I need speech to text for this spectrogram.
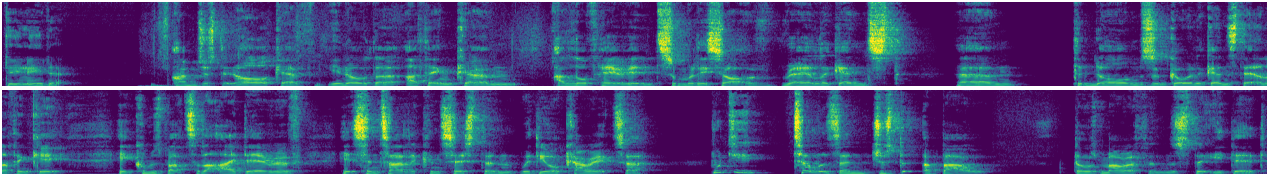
do you need it I'm just in awe, Kev. You know that I think um, I love hearing somebody sort of rail against um, the norms and going against it, and I think it it comes back to that idea of it's entirely consistent with your character. Would you tell us then just about those marathons that you did?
